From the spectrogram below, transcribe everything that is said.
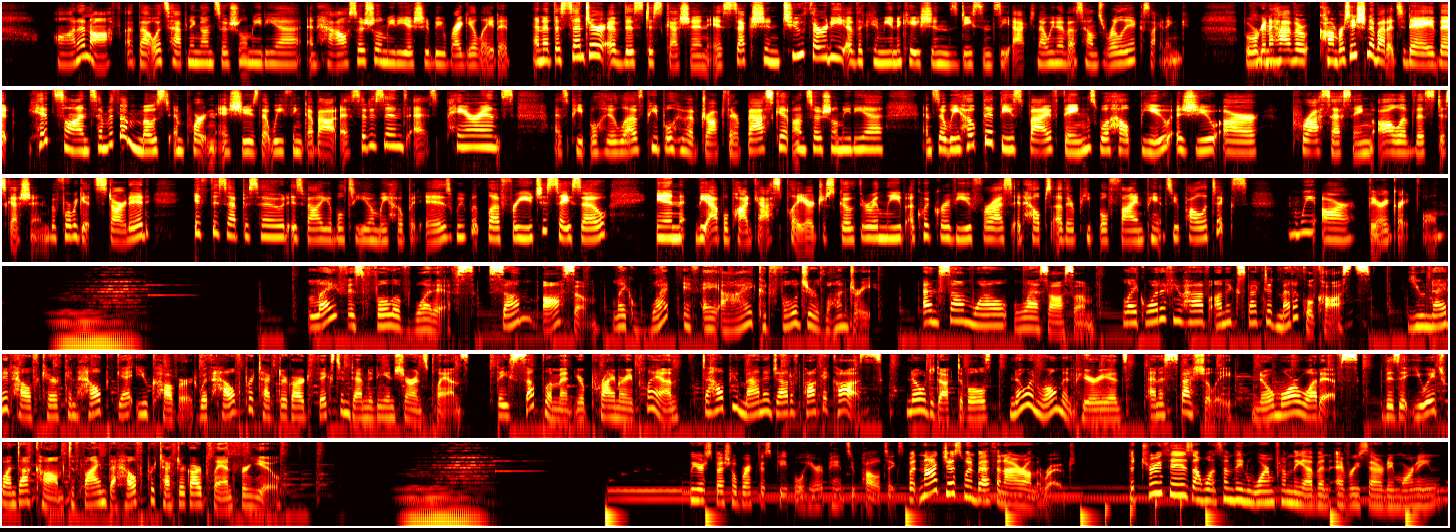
on and off about what's happening on social media and how social media should be regulated. And at the center of this discussion is Section 230 of the Communications Decency Act. Now, we know that sounds really exciting, but we're going to hmm. have a conversation about it today that hits on some of the most important issues that we think about as citizens, as parents, as people who love people who have dropped their basket on social media. And so we hope that these five things will help you as you are processing all of this discussion. Before we get started, if this episode is valuable to you, and we hope it is, we would love for you to say so in the Apple Podcast player. Just go through and leave a quick review for us. It helps other people find Pantsuit Politics, and we are very grateful. Life is full of what ifs, some awesome, like what if AI could fold your laundry? And some, well, less awesome, like what if you have unexpected medical costs? United Healthcare can help get you covered with Health Protector Guard fixed indemnity insurance plans. They supplement your primary plan to help you manage out of pocket costs. No deductibles, no enrollment periods, and especially no more what ifs. Visit uh1.com to find the Health Protector Guard plan for you. We are special breakfast people here at Pantsuit Politics, but not just when Beth and I are on the road. The truth is, I want something warm from the oven every Saturday morning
